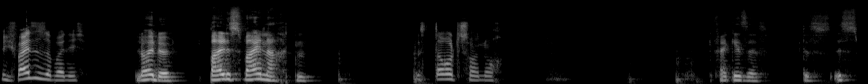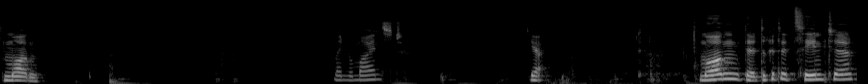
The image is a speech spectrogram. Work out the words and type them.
Ich weiß es aber nicht. Leute, bald ist Weihnachten. Es dauert schon noch. Vergiss es. Das ist morgen. Wenn du meinst. Ja. Morgen, der dritte Zehnte,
